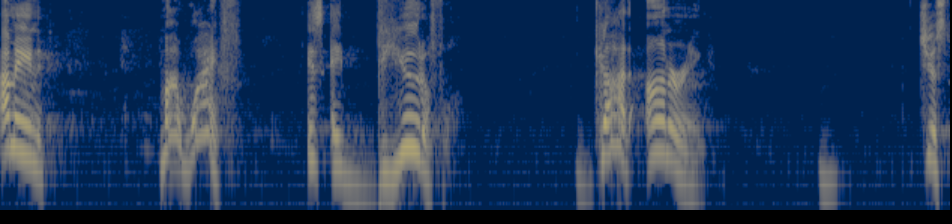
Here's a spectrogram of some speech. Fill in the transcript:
I mean, my wife is a beautiful, God honoring, just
